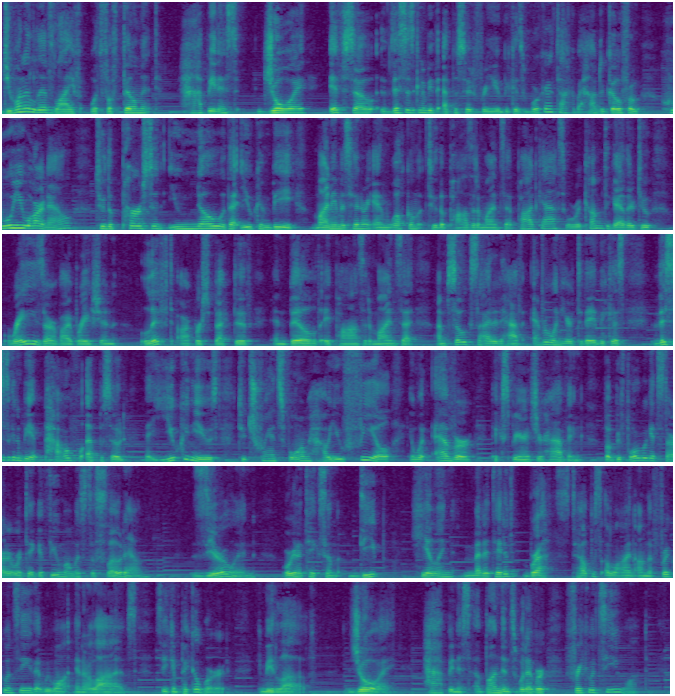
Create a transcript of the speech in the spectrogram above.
Do you want to live life with fulfillment, happiness, joy? If so, this is going to be the episode for you because we're going to talk about how to go from who you are now to the person you know that you can be. My name is Henry, and welcome to the Positive Mindset Podcast, where we come together to raise our vibration, lift our perspective, and build a positive mindset. I'm so excited to have everyone here today because this is going to be a powerful episode that you can use to transform how you feel in whatever experience you're having. But before we get started, we're going to take a few moments to slow down, zero in. We're going to take some deep, healing, meditative breaths to help us align on the frequency that we want in our lives. So you can pick a word, it can be love, joy, happiness, abundance, whatever frequency you want.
